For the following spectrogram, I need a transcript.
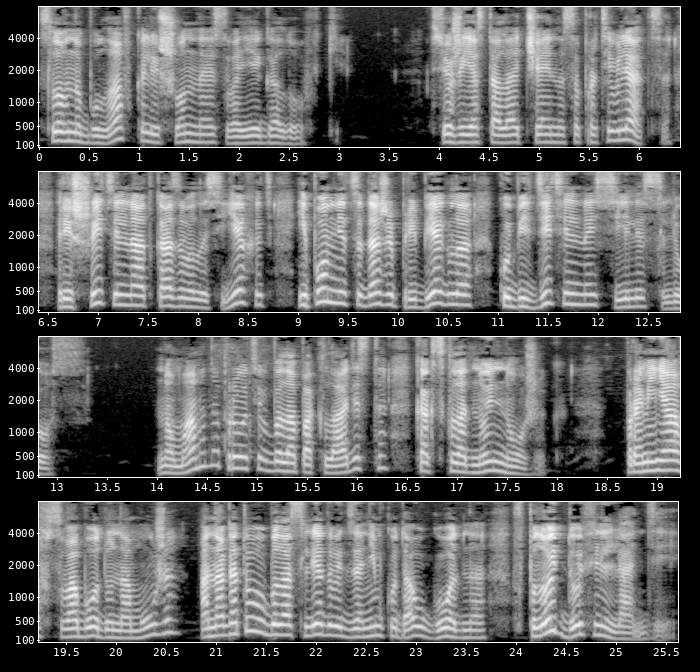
словно булавка, лишенная своей головки. Все же я стала отчаянно сопротивляться, решительно отказывалась ехать и, помнится, даже прибегла к убедительной силе слез. Но мама, напротив, была покладиста, как складной ножик. Променяв свободу на мужа, она готова была следовать за ним куда угодно, вплоть до Финляндии.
